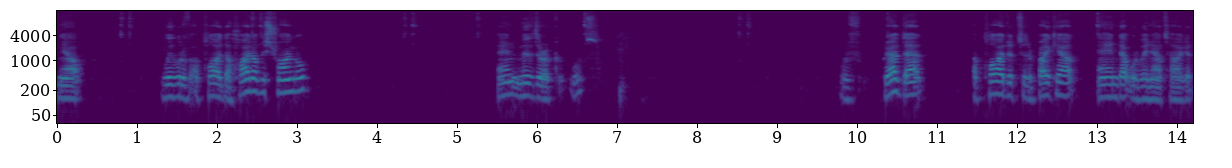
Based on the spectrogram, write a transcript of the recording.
Now, we would have applied the height of this triangle and moved the, whoops, we've grabbed that, applied it to the breakout, and that would have been our target,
